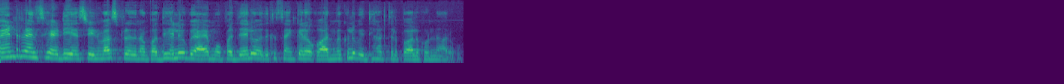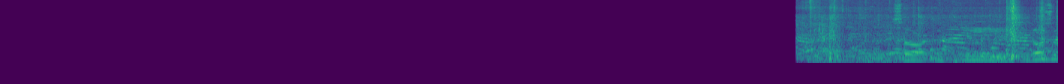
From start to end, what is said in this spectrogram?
maintenance head S Srinivas ప్రధాన ఉపాధ్యాయులు వ్యాయామ ఉపాధ్యాయులు అధిక సంఖ్యలో కార్మికులు విద్యార్థులు పాల్గొన్నారు. సో ఈ ఈరోజు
